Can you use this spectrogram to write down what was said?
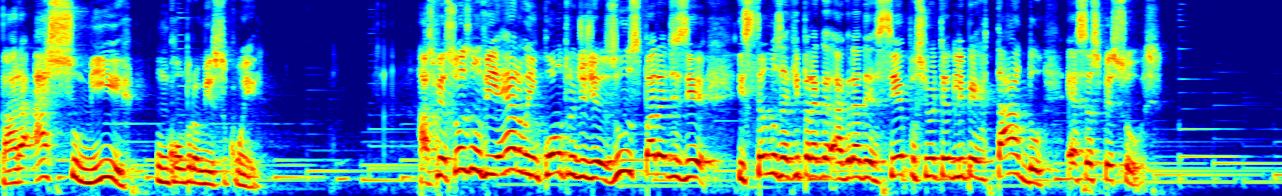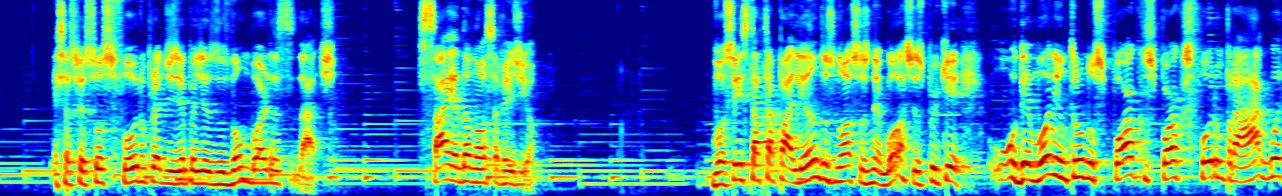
para assumir um compromisso com Ele. As pessoas não vieram ao encontro de Jesus para dizer: estamos aqui para agradecer por o Senhor ter libertado essas pessoas. Essas pessoas foram para dizer para Jesus: vamos embora da cidade. Saia da nossa região. Você está atrapalhando os nossos negócios porque o demônio entrou nos porcos, os porcos foram para a água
